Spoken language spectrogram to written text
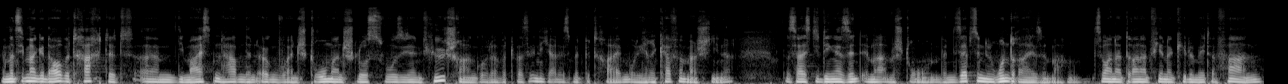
Wenn man sich mal genau betrachtet, ähm, die meisten haben dann irgendwo einen Stromanschluss, wo sie den Kühlschrank oder was weiß ich nicht alles mit betreiben oder ihre Kaffeemaschine. Das heißt, die Dinger sind immer am Strom. Wenn die selbst in den Rundreise machen, 200, 300, 400 Kilometer fahren,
